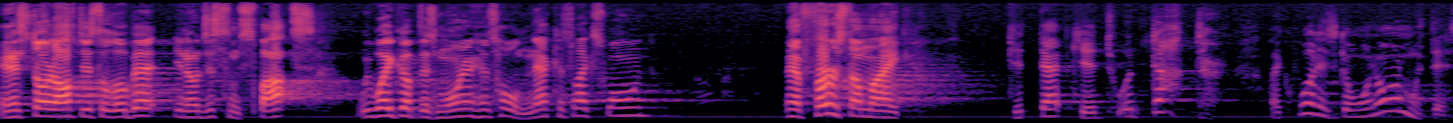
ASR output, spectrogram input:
and it started off just a little bit, you know, just some spots. We wake up this morning, his whole neck is like swollen. And at first, I'm like, get that kid to a doctor. Like, what is going on with this?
